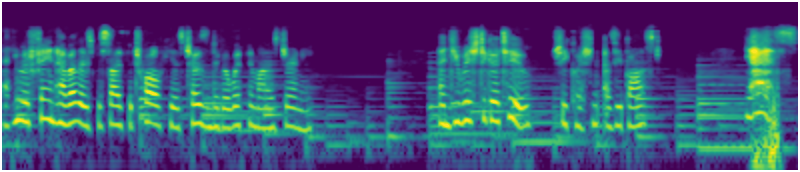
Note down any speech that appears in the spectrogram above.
And he would fain have others besides the twelve he has chosen to go with him on his journey. And you wish to go too? she questioned as he paused. Yes!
